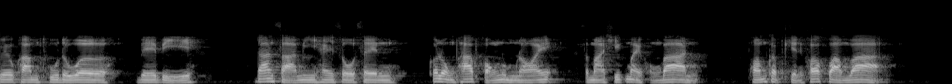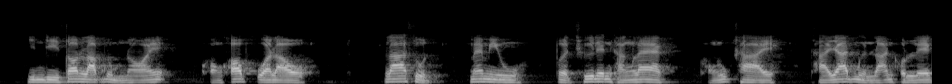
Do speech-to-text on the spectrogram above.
Welcome to the world baby ด้านสามีไฮโซเซน ก็ลงภาพของหนุ่มน้อย สมาชิกใหม่ของบ้าน พร้อมกับเขียนข้อความว่า ยินดีต้อนรับหนุ่มน้อยของครอบครัวเรา ล่าสุด แม่มิวเปิดชื่อเล่นครั้งแรกของลูกชายทายาทหมื่นล้านคนเล็ก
